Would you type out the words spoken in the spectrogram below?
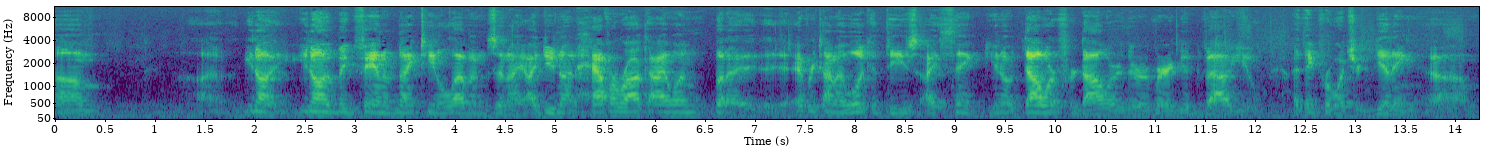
Um, uh, you know, you know, I'm a big fan of 1911s, and I, I do not have a Rock Island, but I, every time I look at these, I think, you know, dollar for dollar, they're a very good value. I think for what you're getting, um,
